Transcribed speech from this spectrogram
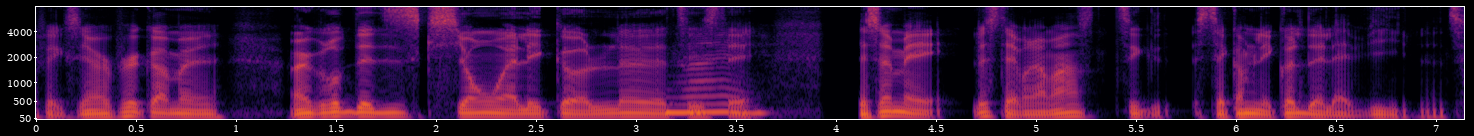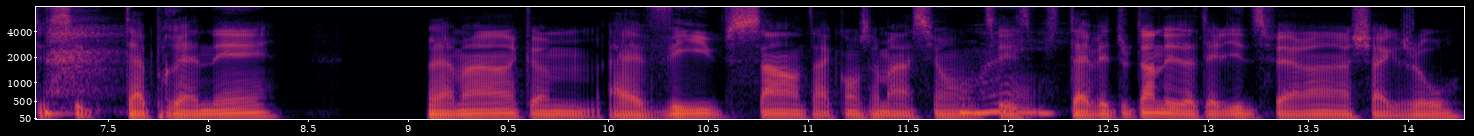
Fait que c'est un peu comme un, un groupe de discussion à l'école. Ouais. C'était c'est ça, mais là, c'était vraiment, c'était comme l'école de la vie. Tu apprenais vraiment comme à vivre sans ta consommation. Ouais. Tu avais tout le temps des ateliers différents à chaque jour.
